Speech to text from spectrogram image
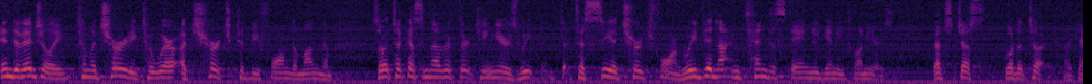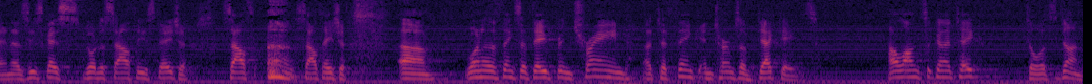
individually to maturity to where a church could be formed among them. So it took us another 13 years we, to see a church formed. We did not intend to stay in New Guinea 20 years. That's just what it took. Okay, and as these guys go to Southeast Asia, South South Asia, um, one of the things that they've been trained uh, to think in terms of decades. How long is it going to take? till it's done.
